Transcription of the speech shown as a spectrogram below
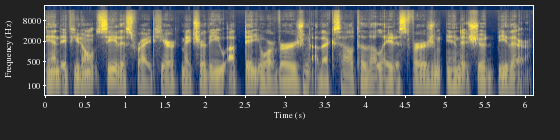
And if you don't see this right here, make sure that you update your version of Excel to the latest version and it should be there.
